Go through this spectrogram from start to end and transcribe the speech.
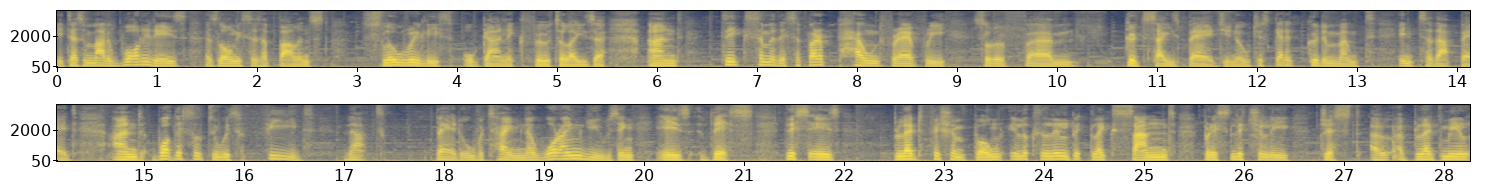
It doesn't matter what it is, as long as it's a balanced slow release organic fertilizer. And dig some of this about a pound for every sort of um, good sized bed you know just get a good amount into that bed. And what this will do is feed that bed over time. Now what i'm using is this. This is blood fish and bone. It looks a little bit like sand but it's literally just a, a, blood meal,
